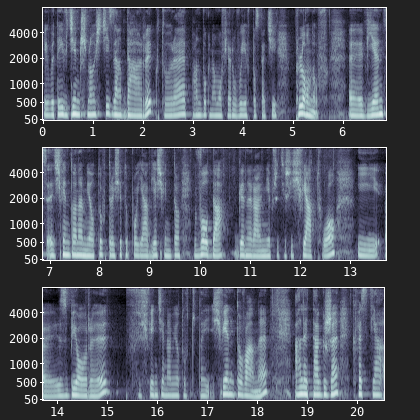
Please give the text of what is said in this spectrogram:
jakby tej wdzięczności za dary, które Pan Bóg nam ofiarowuje w postaci plonów. E, więc święto namiotów, które się tu pojawia, święto woda, generalnie przecież i światło, i e, zbiory w święcie namiotów tutaj świętowane, ale także kwestia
